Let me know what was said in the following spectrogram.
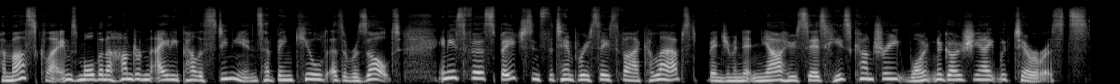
Hamas claims more than 180 Palestinians have been killed as a result. In his first speech since the temporary ceasefire collapsed, Benjamin Netanyahu says his country won't negotiate with terrorists.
